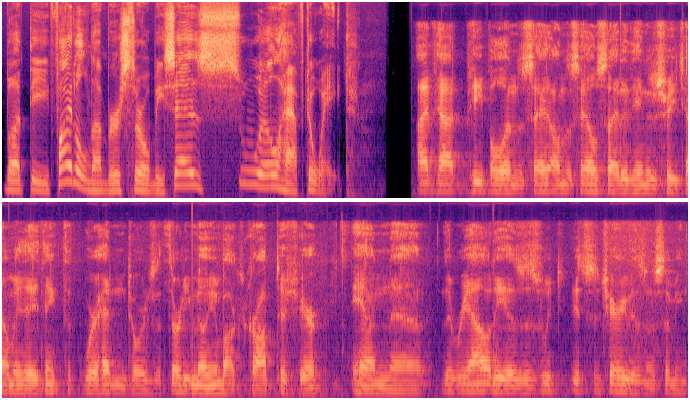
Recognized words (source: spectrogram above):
But the final numbers, Thurlby says, will have to wait. I've had people in the sa- on the sales side of the industry tell me they think that we're heading towards a 30 million box crop this year. And uh, the reality is, is we, it's the cherry business. I mean,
